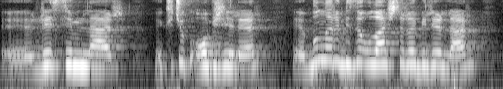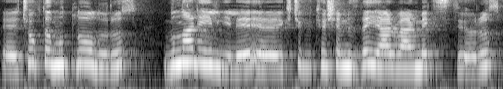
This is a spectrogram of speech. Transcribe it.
e, resimler, küçük objeler e, bunları bize ulaştırabilirler. E, Çok da mutlu oluruz. Bunlarla ilgili e, küçük bir köşemizde yer vermek istiyoruz.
